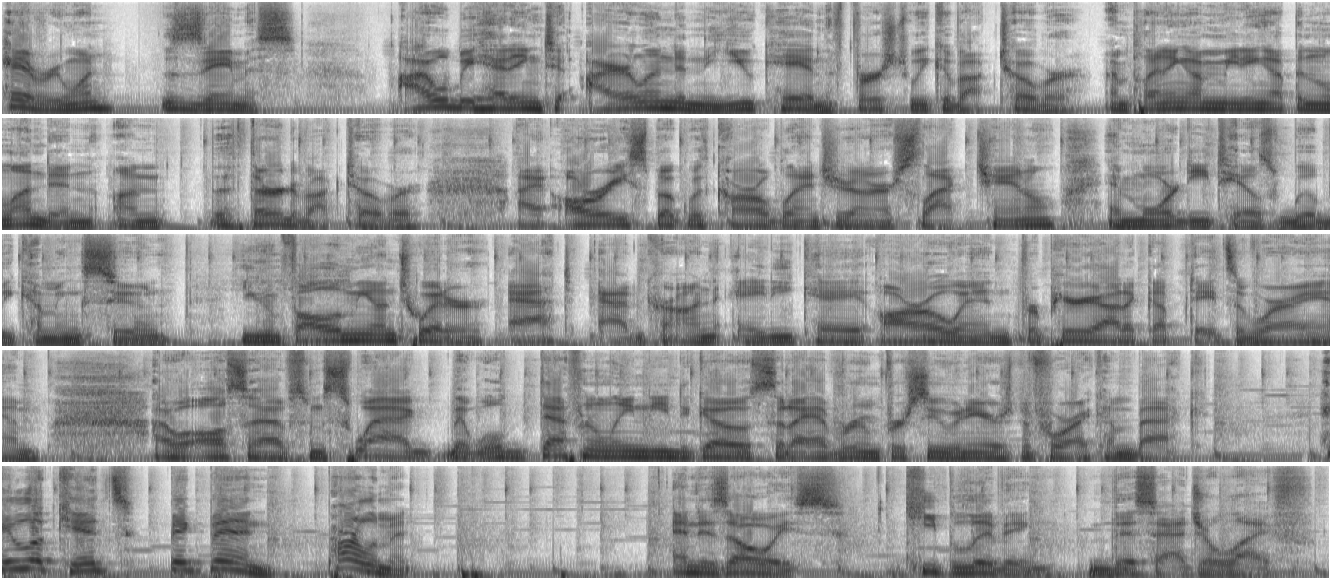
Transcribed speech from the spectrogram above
Hey everyone, this is Amos. I will be heading to Ireland and the UK in the first week of October. I'm planning on meeting up in London on the 3rd of October. I already spoke with Carl Blanchard on our Slack channel, and more details will be coming soon. You can follow me on Twitter at Adkron, A-D-K-R-O-N, for periodic updates of where I am. I will also have some swag that will definitely need to go so that I have room for souvenirs before I come back. Hey look kids, Big Ben, Parliament. And as always, keep living this agile life.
